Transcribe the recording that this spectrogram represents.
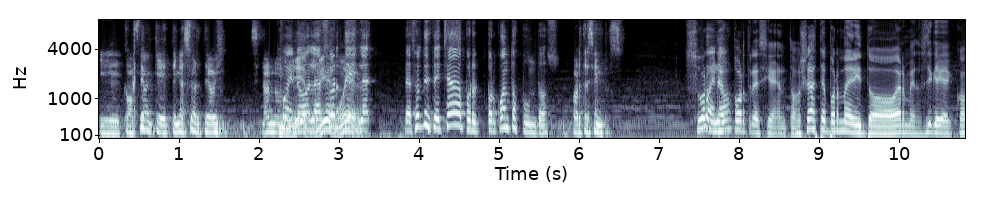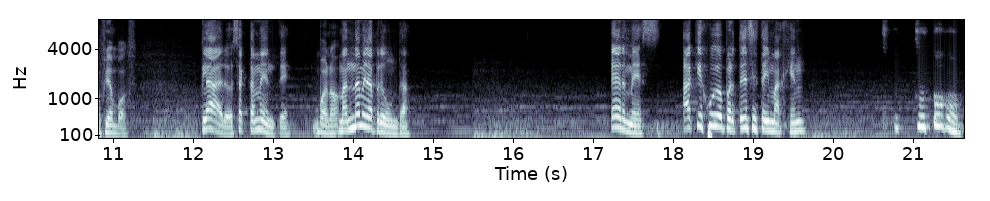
Y confío en que tenga suerte hoy. Si no, no. bueno, la, suerte, la, la suerte está echada por, por cuántos puntos? Por 300. Suerte Bueno. por 300. Llegaste por mérito, Hermes, así que confía en vos. Claro, exactamente. Bueno. Mandame la pregunta. Hermes, ¿a qué juego pertenece esta imagen? Yo todo.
